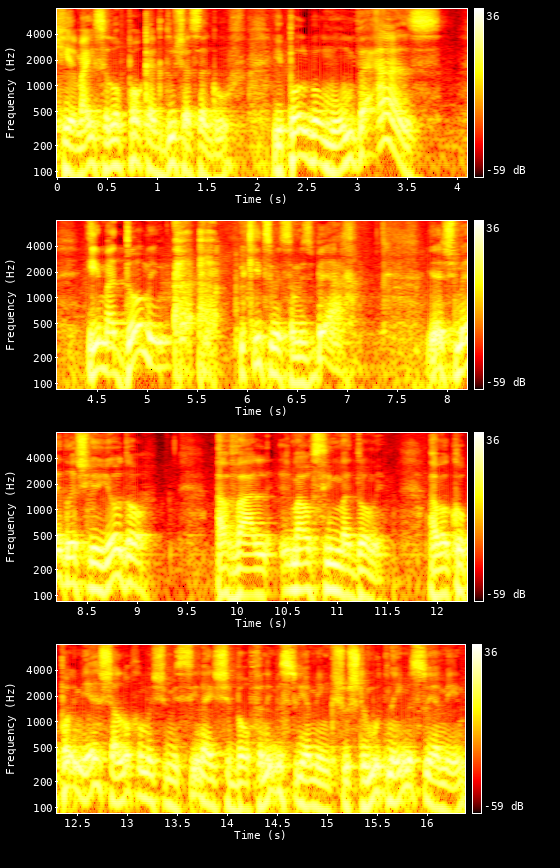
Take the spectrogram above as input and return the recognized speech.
כי המעיס לא פה כקדושה סגוף, ייפול בו מום, ואז עם אדומים, בקיצור מסו מזבח, יש מדרש יודו, אבל מה עושים עם אדומים? אבל כל פעם יש הלוך מסיני שבאופנים מסוימים, כשהושלמו תנאים מסוימים,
